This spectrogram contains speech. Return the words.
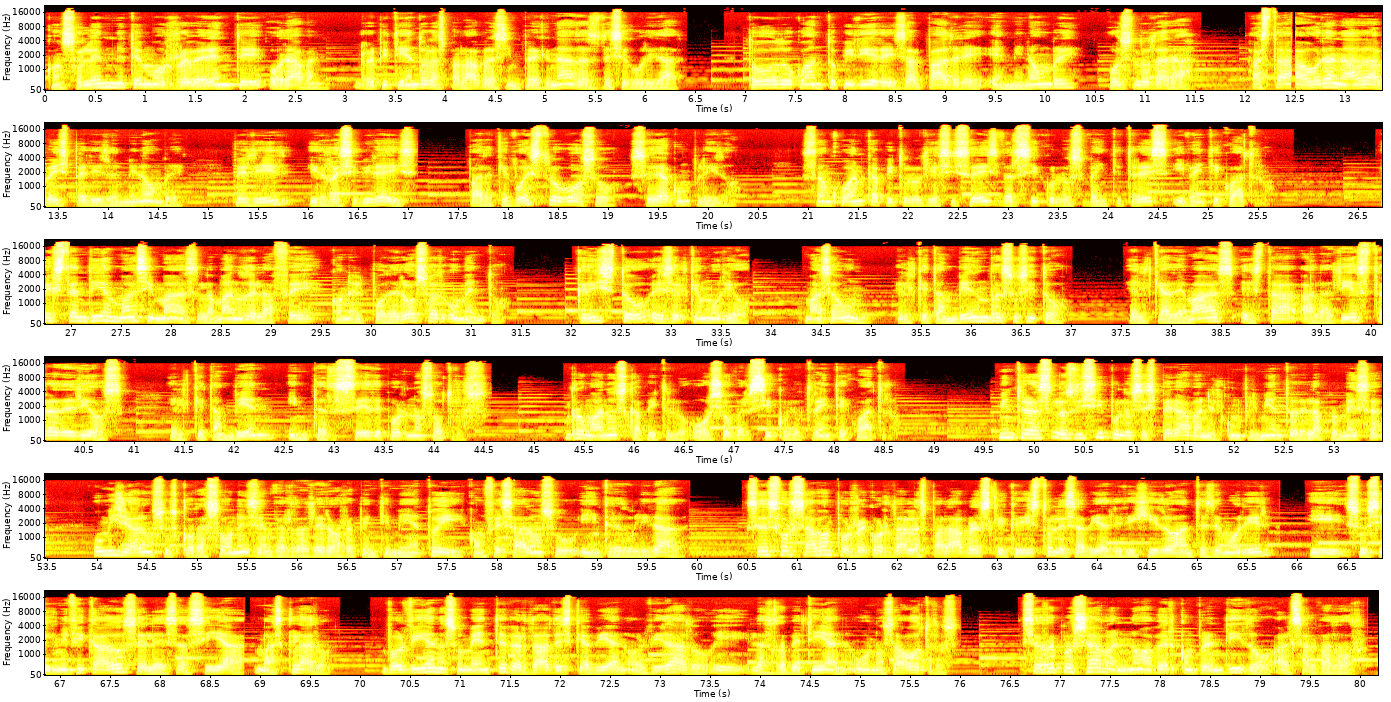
con solemne temor reverente oraban, repitiendo las palabras impregnadas de seguridad. Todo cuanto pidiereis al Padre en mi nombre, os lo dará. Hasta ahora nada habéis pedido en mi nombre. Pedid y recibiréis, para que vuestro gozo sea cumplido. San Juan capítulo 16 versículos 23 y 24 extendía más y más la mano de la fe con el poderoso argumento, Cristo es el que murió, más aún el que también resucitó, el que además está a la diestra de Dios, el que también intercede por nosotros. Romanos capítulo 8 versículo 34. Mientras los discípulos esperaban el cumplimiento de la promesa, humillaron sus corazones en verdadero arrepentimiento y confesaron su incredulidad. Se esforzaban por recordar las palabras que Cristo les había dirigido antes de morir y su significado se les hacía más claro. Volvían a su mente verdades que habían olvidado y las repetían unos a otros. Se reprochaban no haber comprendido al Salvador.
